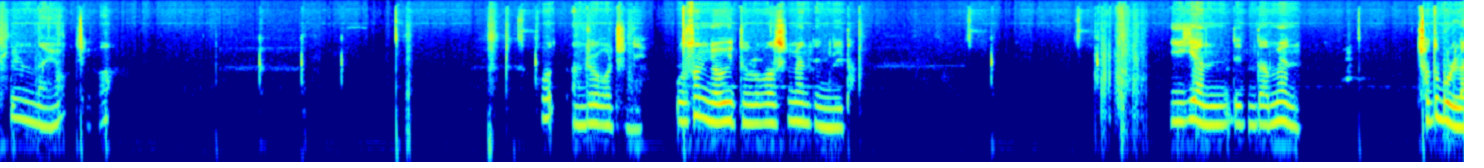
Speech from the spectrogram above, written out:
틀렸나요? 제가? 어, 안 들어가지네. 우선 여기 들어가시면 됩니다. 이게 안 된다면 저도 몰라요.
